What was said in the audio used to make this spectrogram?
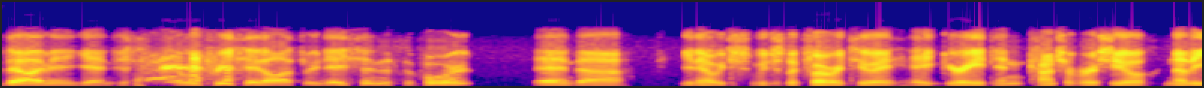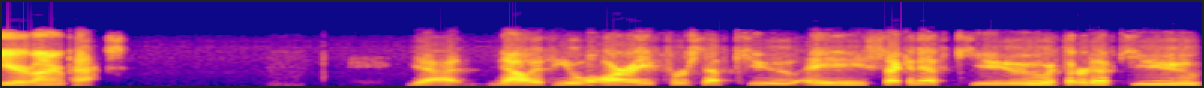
No, I mean again, just we appreciate all three Nation the support, and uh, you know we just we just look forward to a, a great and controversial another year of IronPAX. Yeah. Now, if you are a first FQ, a second FQ, or third FQ,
